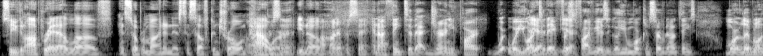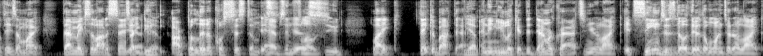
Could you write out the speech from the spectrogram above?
so you can operate out of love and sober mindedness and self control and power, 100%. you know? hundred percent. And I think to that journey part, where, where you are Yeah, today versus yeah. five years ago, you're more conservative on things, more liberal on things. I'm like, that makes a lot of sense. Like, dude, our political system Yes, ebbs and yes. flows, dude. Like, think about that. Yep. And then you look at the Democrats, and you're like, it seems as though they're the ones that are like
